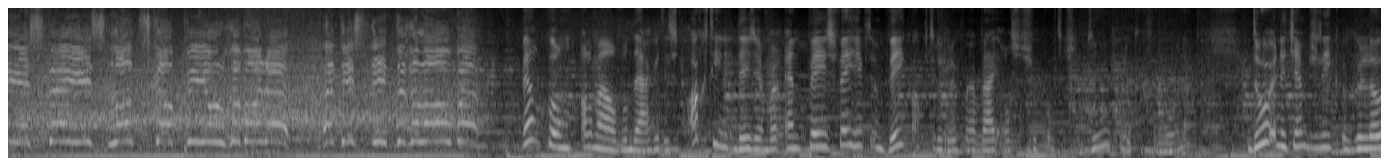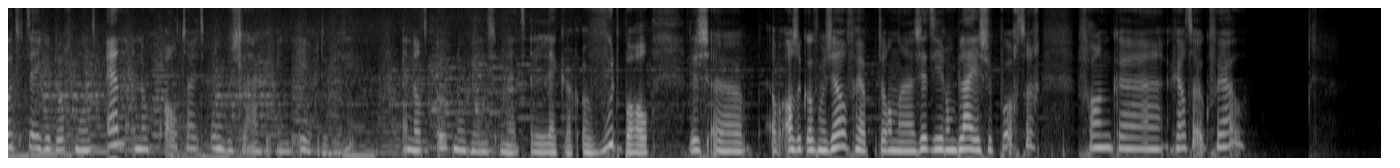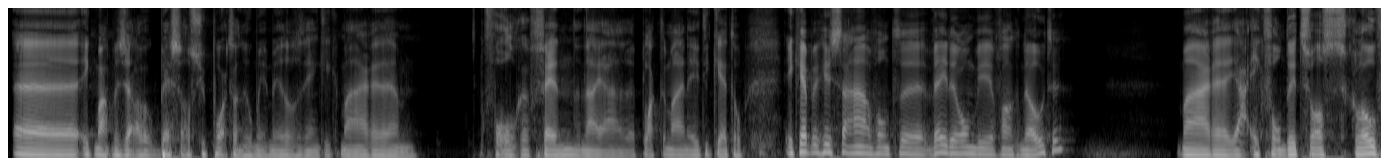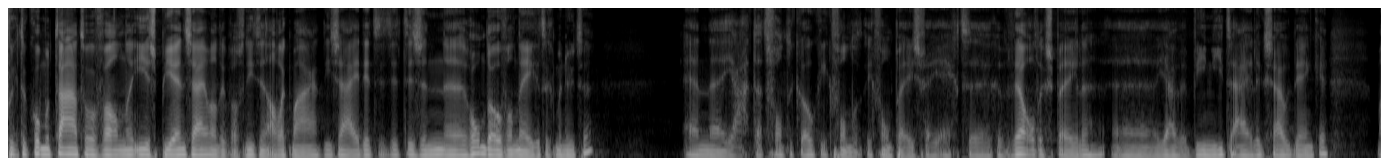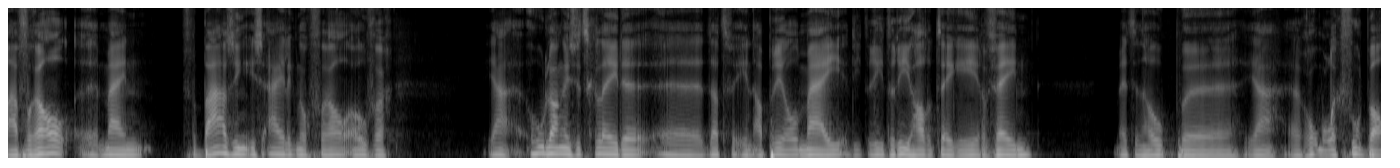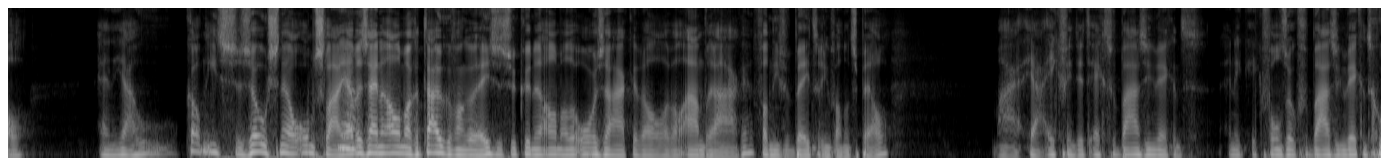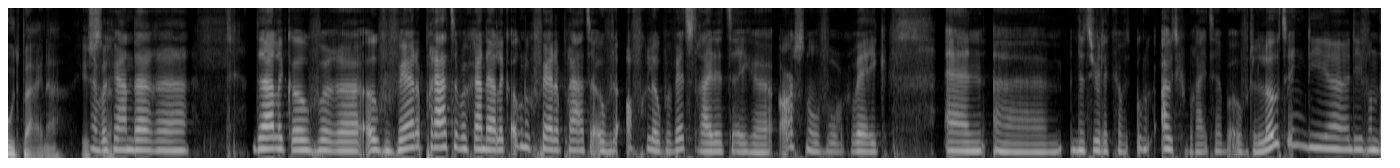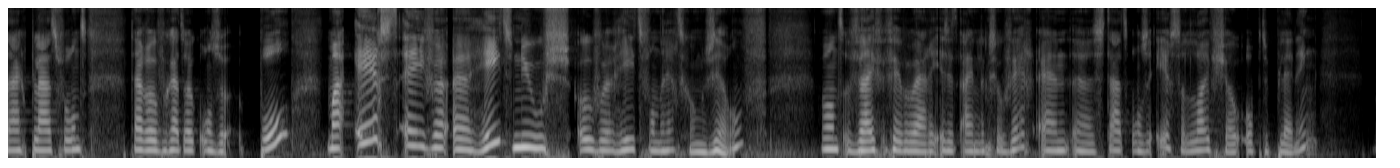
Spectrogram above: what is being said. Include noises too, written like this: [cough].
PSV is landskampioen geworden. Het is niet te geloven. Welkom allemaal vandaag. Het is 18 december en PSV heeft een week achter de rug waar wij als supporters dolgelukkig van worden. Door in de Champions League geloten tegen Dortmund en nog altijd ongeslagen in de Eredivisie. En dat ook nog eens met lekker voetbal. Dus uh, als ik over mezelf heb, dan uh, zit hier een blije supporter. Frank, uh, geldt dat ook voor jou? Uh, ik mag mezelf ook best als supporter noemen inmiddels, denk ik. Maar uh, volger, fan, nou ja, plak er maar een etiket op. Ik heb er gisteravond uh, wederom weer van genoten. Maar uh, ja, ik vond dit zoals geloof ik de commentator van ESPN zei, want ik was niet in Alkmaar. Die zei, dit, dit is een rondo van 90 minuten. En ja, dat vond ik ook. Ik vond, het, ik vond PSV echt geweldig spelen. ja, wie niet eigenlijk, zou ik denken. Maar vooral mijn verbazing is eigenlijk nog vooral over. Ja, hoe lang is het geleden uh, dat we in april, mei die 3-3 hadden tegen Herenveen met een hoop uh, ja, rommelig voetbal. En ja, hoe kan iets zo snel omslaan? Ja. ja. we zijn er allemaal getuigen van geweest, dus we kunnen allemaal de oorzaken wel, wel aandragen van die verbetering van het spel. Maar ja, ik vind dit echt verbazingwekkend. En ik, ik vond ze ook verbazingwekkend goed bijna. Gisteren. En we gaan daar uh, dadelijk over, uh, over verder praten. We gaan dadelijk ook nog verder praten over de afgelopen wedstrijden tegen Arsenal vorige week. En uh, natuurlijk gaan we het ook nog uitgebreid hebben over de loting die, uh, die vandaag plaatsvond. Daarover gaat ook onze poll. Maar eerst even heet nieuws over Heet van de Hertgang zelf. Want 5 februari is het eindelijk zover en staat onze eerste live show op de planning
